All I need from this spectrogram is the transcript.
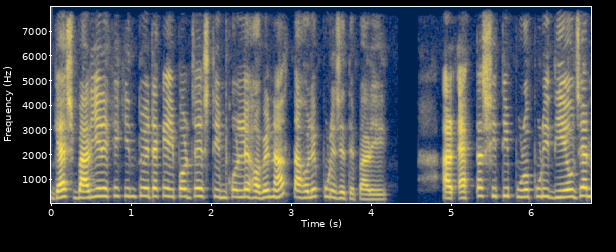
গ্যাস বাড়িয়ে রেখে কিন্তু এটাকে এই পর্যায়ে স্টিম করলে হবে না, তাহলে পুড়ে যেতে পারে। আর একটা সিটি পুরোপুরি দিয়েও যেন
